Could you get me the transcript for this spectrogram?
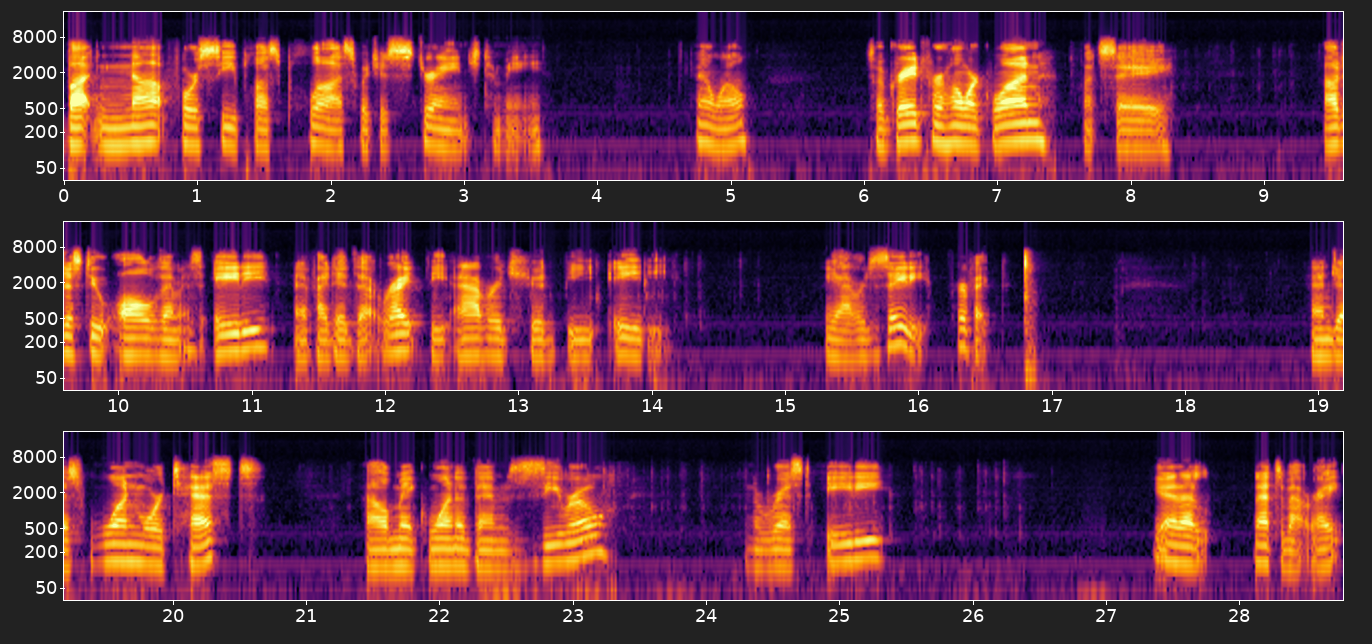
but not for C++, plus which is strange to me. Oh well. So grade for homework 1, let's say, I'll just do all of them as 80. And if I did that right, the average should be 80. The average is 80. Perfect. Just one more test. I'll make one of them 0. And the rest 80. Yeah, that, that's about right.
